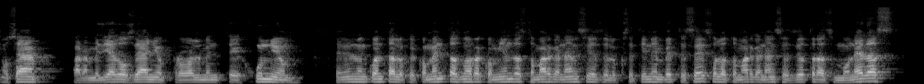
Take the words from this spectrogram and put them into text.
o sea, para mediados de año, probablemente junio. Teniendo en cuenta lo que comentas, no recomiendas tomar ganancias de lo que se tiene en BTC, solo tomar ganancias de otras monedas.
